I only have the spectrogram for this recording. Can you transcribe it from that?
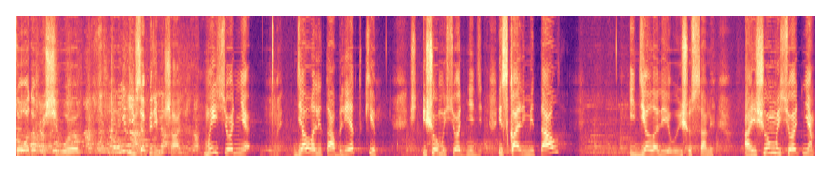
соду пищевую и все перемешали. Мы сегодня делали таблетки. Еще мы сегодня искали металл и делали его еще сами. А еще мы сегодня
